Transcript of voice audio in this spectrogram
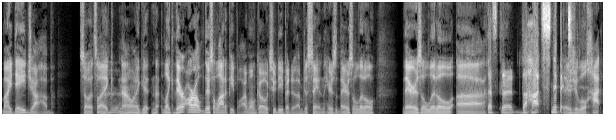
my day job. So it's like Uh-huh. now I get like there are a, there's a lot of people. I won't go too deep into it. I'm just saying here's there's a little there's a little uh That's the the hot snippet. There's your little hot,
